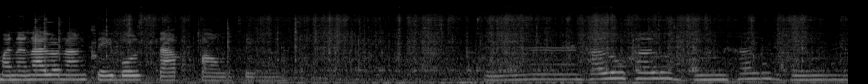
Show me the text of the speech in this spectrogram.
mananalo ng tabletop fountain. Ayan. Halo-halo din, halo din.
